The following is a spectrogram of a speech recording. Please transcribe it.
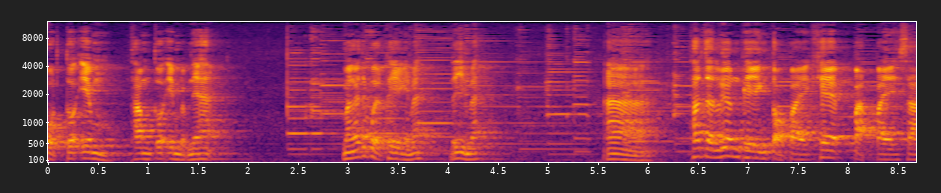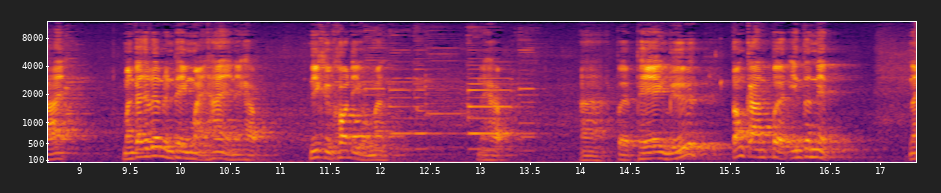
กดตัว M ทำตัว M แบบนี้ฮะมันก็จะเปิดเพลงเห็นไหมได้ยินไหมอ่า ถ้าจะเลื่อนเพลงต่อไปแค่ปัดไปซ้าย มันก็จะเลื่อนเป็นเพลงใหม่ให้นะครับ นี่คือข้อดีของมันนะครับอ่าเปิดเพลงหรือต้องการเปิดอินเทอร์เน็ต ใน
